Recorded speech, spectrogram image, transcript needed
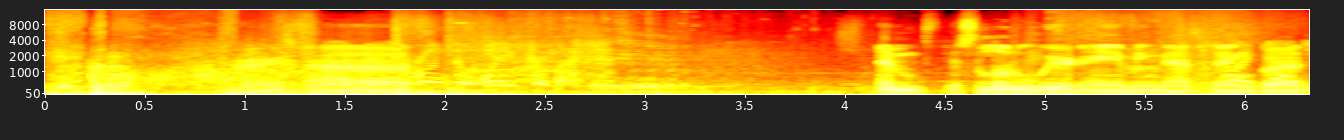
All right. Uh, runs away from us. and it's a little weird aiming that thing, but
